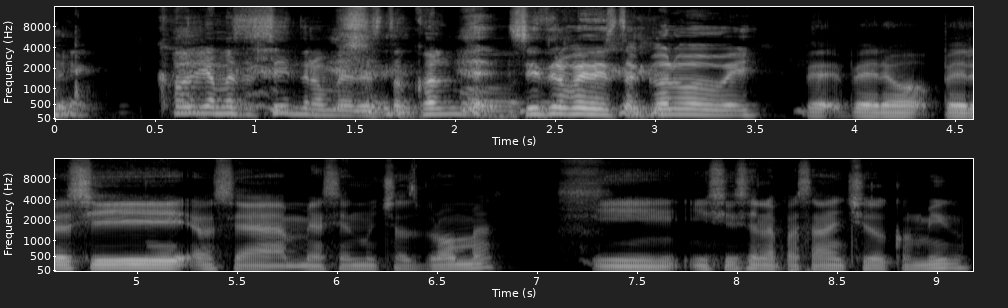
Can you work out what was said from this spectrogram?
güey. ¿Cómo se llama ese síndrome de Estocolmo? Síndrome de Estocolmo, güey. Pe- Pero, pero sí, o sea, me hacían muchas bromas y, y sí se la pasaban chido conmigo.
